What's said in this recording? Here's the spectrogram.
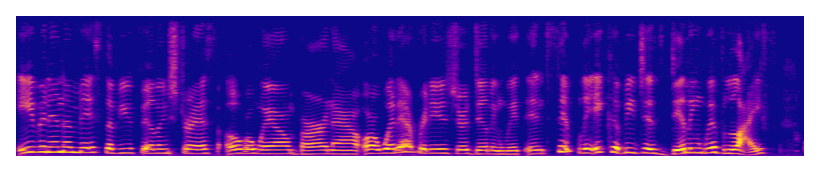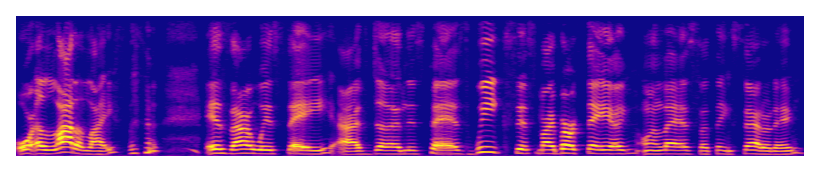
even in the midst of you feeling stressed, overwhelmed, burnout, or whatever it is you're dealing with. And simply, it could be just dealing with life or a lot of life. As I would say, I've done this past week since my birthday on last, I think, Saturday.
